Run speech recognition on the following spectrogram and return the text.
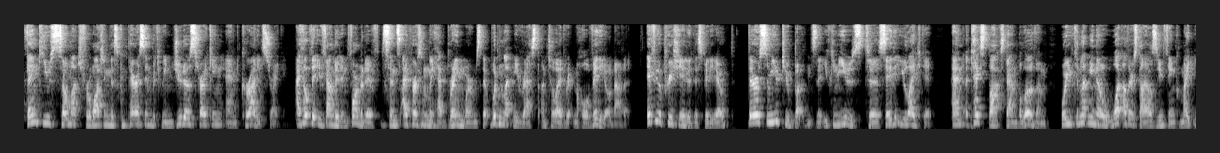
Thank you so much for watching this comparison between judo's striking and karate's striking. I hope that you found it informative, since I personally had brainworms that wouldn't let me rest until I'd written a whole video about it. If you appreciated this video, there are some YouTube buttons that you can use to say that you liked it, and a text box down below them where you can let me know what other styles you think might even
